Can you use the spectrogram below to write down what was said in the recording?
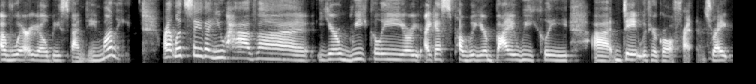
of where you'll be spending money right? Let's say that you have uh, your weekly, or I guess probably your bi-weekly uh, date with your girlfriends, right?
